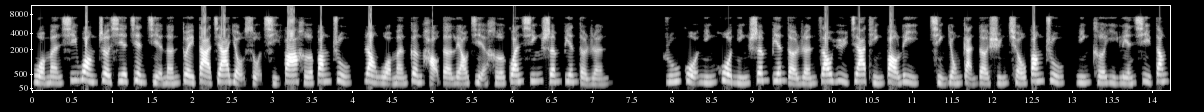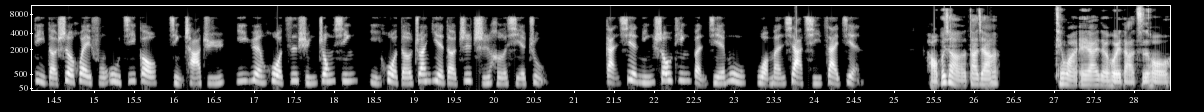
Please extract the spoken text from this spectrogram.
我们希望这些见解能对大家有所启发和帮助，让我们更好地了解和关心身边的人。如果您或您身边的人遭遇家庭暴力，请勇敢地寻求帮助。您可以联系当地的社会服务机构、警察局、医院或咨询中心，以获得专业的支持和协助。感谢您收听本节目，我们下期再见。好，不晓得大家听完 AI 的回答之后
